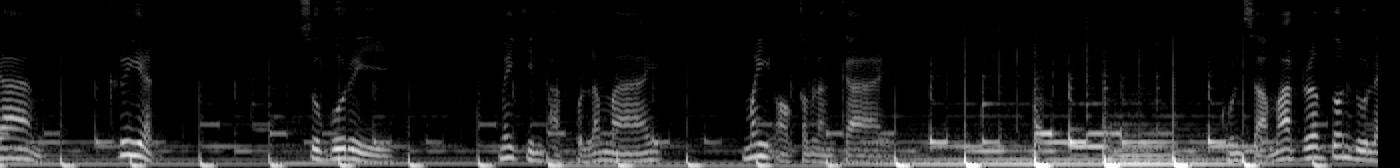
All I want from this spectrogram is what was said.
ย่าง เครียด สูบบุหรี่ ไม่กินผักผลไม้ ไม่ออกกำลังกายามารถเริ่มต้นดูแล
